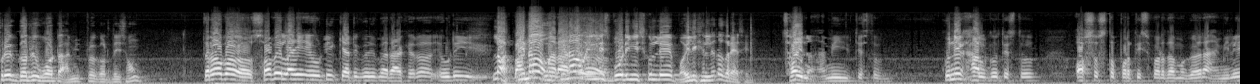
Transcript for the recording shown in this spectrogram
प्रयोग गर्ने वर्ड हामी प्रयोग गर्दैछौँ। तर अब सबैलाई एउटै क्याटेगोरीमा राखेर एउटै ल इङ्ग्लिस बोर्डिङ स्कुलले भैली खेल्ने त गरेको छैन। छैन हामी त्यस्तो कुनै खालको त्यस्तो अस्वस्थ प्रतिस्पर्धामा गएर हामीले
